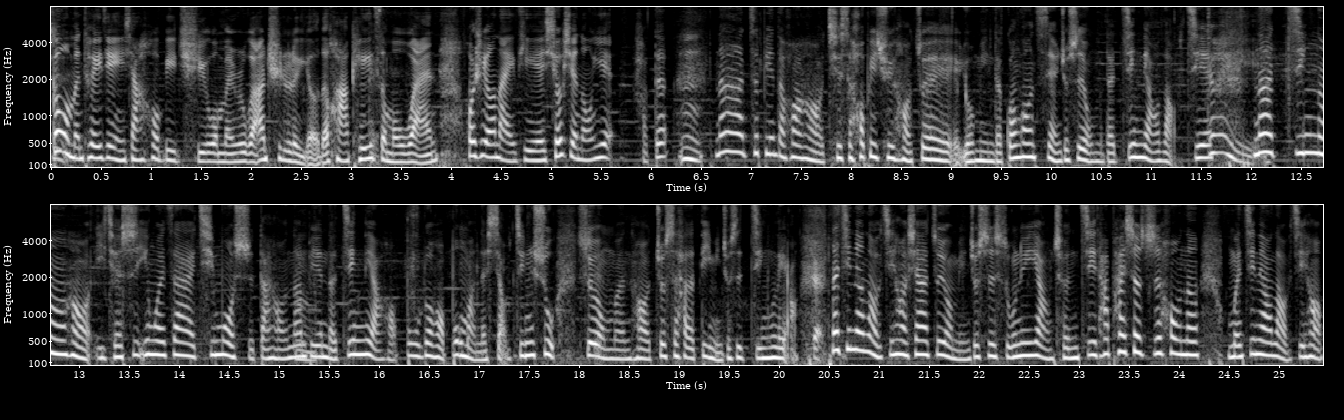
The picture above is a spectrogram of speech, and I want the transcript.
跟我们推荐一下后壁区。我们如果要去旅游的话，可以怎么玩，或是有哪一些休闲农业？好的，嗯，那这边的话哈，其实后壁区哈最有名的观光资源就是我们的金寮老街。对，那金呢哈，以前是因为在清末时代哈，那边的金寮哈部落哈布满了小金树，所以我们哈就是它的地名就是金寮。对，那金寮老街哈现在最有名就是《熟女养成记》。它拍摄之后呢，我们金寮老街哈，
